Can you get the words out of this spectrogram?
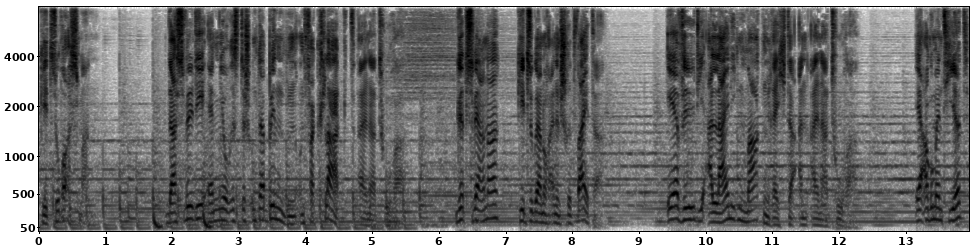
geht zu Rossmann. Das will DM juristisch unterbinden und verklagt Alnatura. Götz Werner geht sogar noch einen Schritt weiter. Er will die alleinigen Markenrechte an Alnatura. Er argumentiert,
